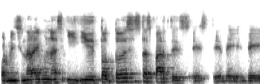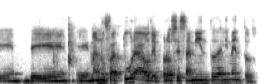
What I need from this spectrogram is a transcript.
por mencionar algunas, y, todas estas partes este, de, eh, manufactura o de procesamiento de alimentos,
